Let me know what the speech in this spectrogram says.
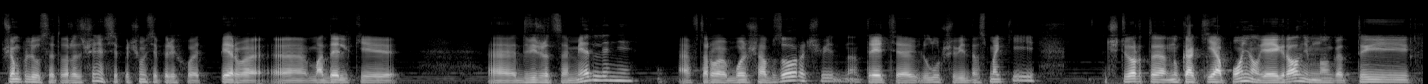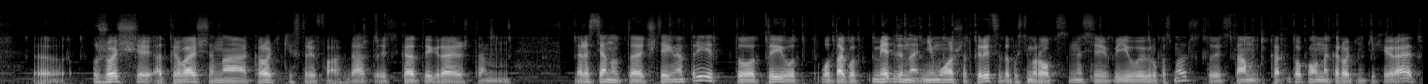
В чем плюс этого разрешения? Все, почему все переходят? Первое, э, модельки э, движутся медленнее. А Второе, больше обзор, очевидно. Третье, лучше видно в смоки. Четвертое, ну как я понял, я играл немного, ты жестче открываешься на коротеньких стрейфах, да, то есть когда ты играешь там растянуто 4 на 3, то ты вот, вот так вот медленно не можешь открыться, допустим, Робс. Ну, если его игру посмотришь, то есть там ко- только он на коротеньких играет,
